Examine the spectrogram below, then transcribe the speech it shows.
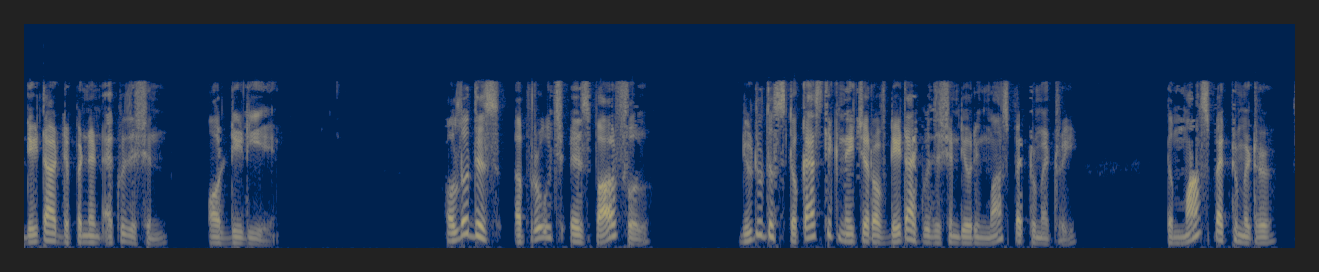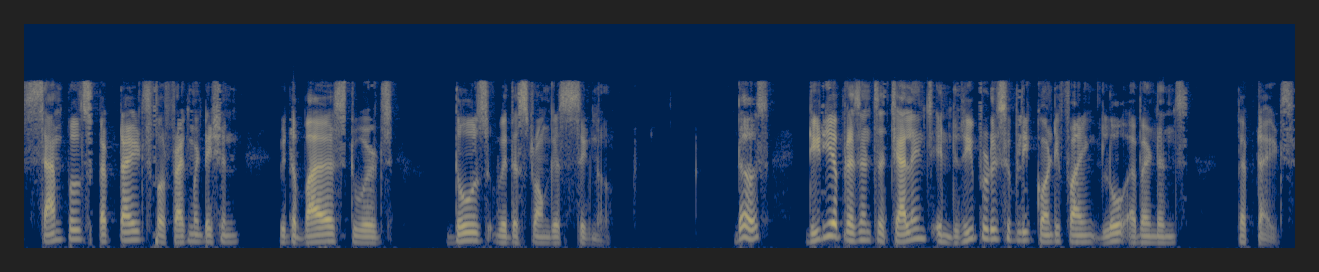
data dependent acquisition or DDA. Although this approach is powerful, due to the stochastic nature of data acquisition during mass spectrometry, the mass spectrometer samples peptides for fragmentation with a bias towards those with the strongest signal. Thus, DDA presents a challenge in reproducibly quantifying low abundance peptides.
